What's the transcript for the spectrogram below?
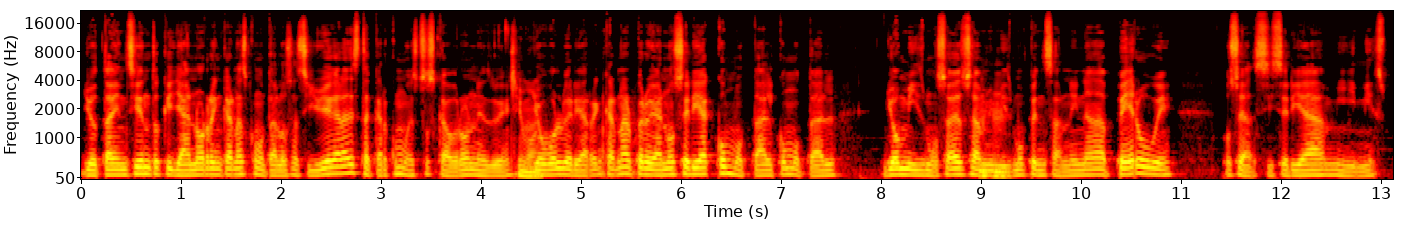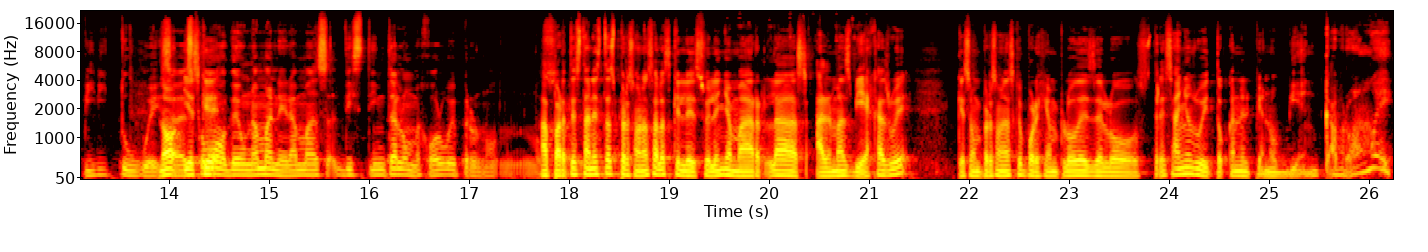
yo también siento que ya no reencarnas como tal. O sea, si yo llegara a destacar como estos cabrones, güey, yo volvería a reencarnar, pero ya no sería como tal, como tal, yo mismo, ¿sabes? O sea, mi Ujú. mismo pensar ni nada. Pero, güey, o sea, sí sería mi, mi espíritu, güey. No, ¿sabes? y es que- como de una manera más distinta a lo mejor, güey, pero no. no Aparte sé. están estas personas a las que les suelen llamar las almas viejas, güey. Que son personas que, por ejemplo, desde los tres años, güey, tocan el piano bien cabrón, güey.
